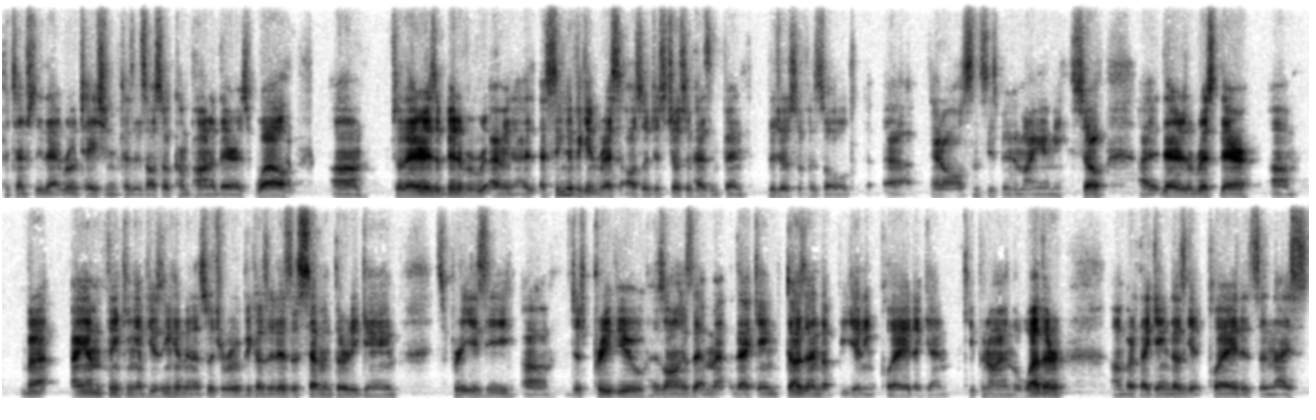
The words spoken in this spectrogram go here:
potentially that rotation because there's also Campana there as well. Um, so there is a bit of a, I mean, a, a, significant risk. Also, just Josef hasn't been the Josef is old uh, at all since he's been in Miami. So uh, there's a risk there. Um, but I, I, am thinking of using him in a switcheroo because it is a 7:30 game. It's pretty easy. Uh, just preview as long as that that game does end up getting played. Again, keep an eye on the weather. Um, but if that game does get played, it's a nice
